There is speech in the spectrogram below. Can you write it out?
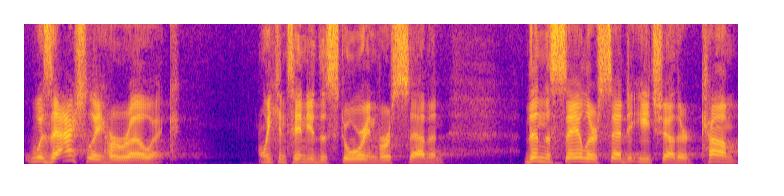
was actually heroic. We continue the story in verse 7. Then the sailors said to each other, Come,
